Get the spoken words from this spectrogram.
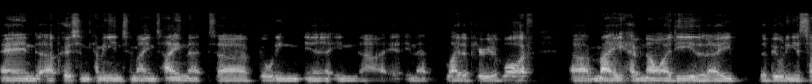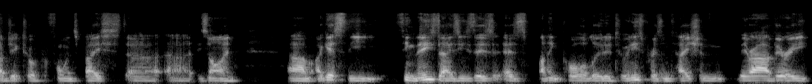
and a person coming in to maintain that uh, building in, in, uh, in, that later period of life uh, may have no idea that a, the building is subject to a performance-based uh, uh, design. Um, I guess the thing these days is, as I think Paul alluded to in his presentation, there are very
